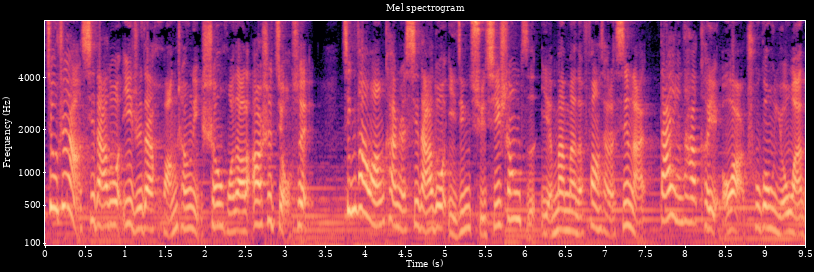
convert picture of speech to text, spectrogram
就这样，悉达多一直在皇城里生活到了二十九岁。净饭王看着悉达多已经娶妻生子，也慢慢的放下了心来，答应他可以偶尔出宫游玩。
